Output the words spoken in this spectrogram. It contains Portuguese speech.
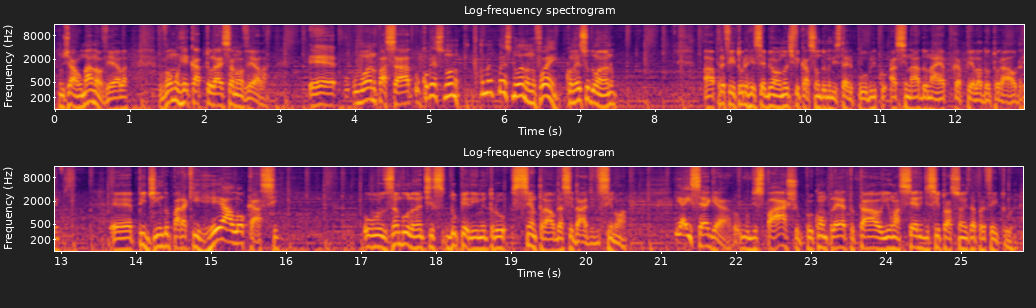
já uma novela. Vamos recapitular essa novela. É, o ano passado, o começo do ano, começo do ano, não foi? Começo do ano, a prefeitura recebeu uma notificação do Ministério Público, assinado na época pela doutora Aldrin, é, pedindo para que realocasse os ambulantes do perímetro central da cidade de Sinop. E aí segue a, o despacho por completo tal e uma série de situações da prefeitura.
